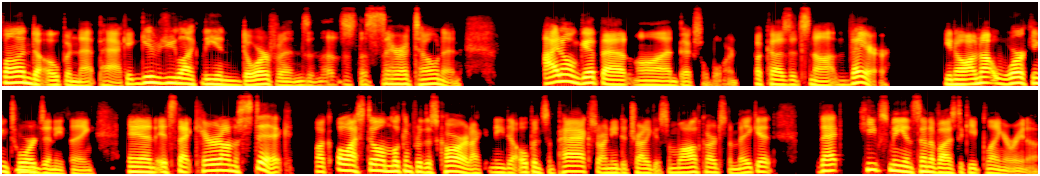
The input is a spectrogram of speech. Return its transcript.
fun to open that pack. It gives you like the endorphins and the, just the serotonin. I don't get that on Pixelborn because it's not there. You know, I'm not working hmm. towards anything. And it's that carrot on a stick. Like, oh, I still am looking for this card. I need to open some packs or I need to try to get some wild cards to make it. That keeps me incentivized to keep playing Arena.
